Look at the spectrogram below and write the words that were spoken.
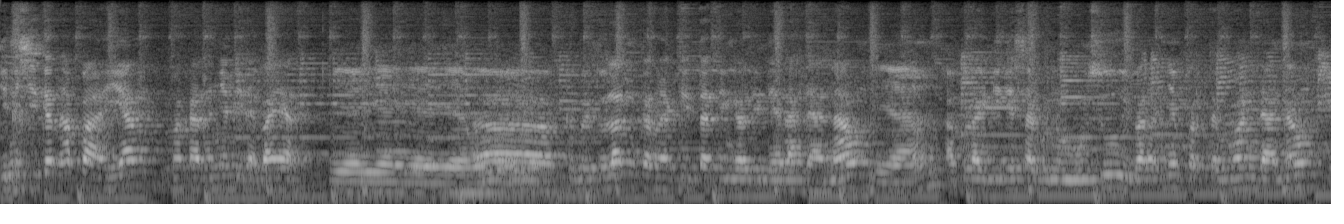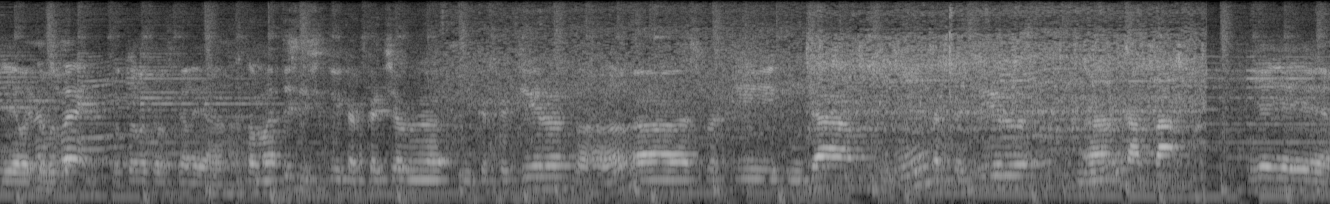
jenis ikan apa yang makanannya tidak banyak. Iya iya iya iya. Uh, kebetulan karena kita tinggal di daerah danau, ya. apalagi desa Gunung Musu, ibaratnya pertemuan danau iya, betul, dengan sungai. Betul, betul sekali ya. Otomatis di situ ikan kecil, ikan kecil uh -huh. uh, seperti udang, uh mhm. -huh. ikan kecil, uh, katak. Iya iya iya,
